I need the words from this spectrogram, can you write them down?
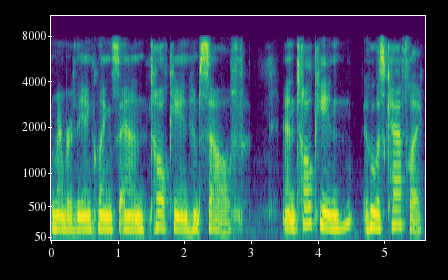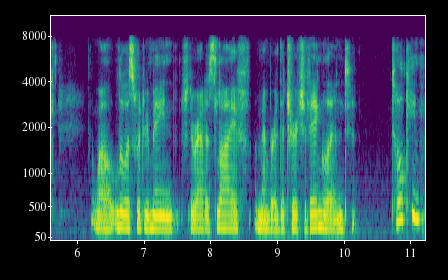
a member of the Inklings, and Tolkien himself. And Tolkien, who was Catholic, while Lewis would remain throughout his life a member of the Church of England, Tolkien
